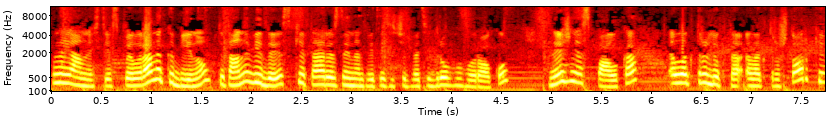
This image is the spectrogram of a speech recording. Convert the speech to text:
в наявності спойлера на кабіну, титанові диски та резина 2022 року, нижня спалка, електролюк та електрошторки,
